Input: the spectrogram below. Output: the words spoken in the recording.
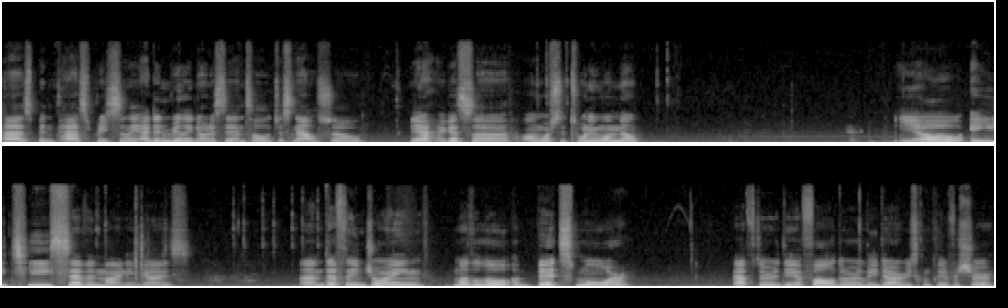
has been passed recently. I didn't really notice it until just now, so yeah, I guess uh, almost to 21 mil. Yo, 87 mining, guys. I'm definitely enjoying Motherlode a bit more after the Falador Elite Diaries completed for sure.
